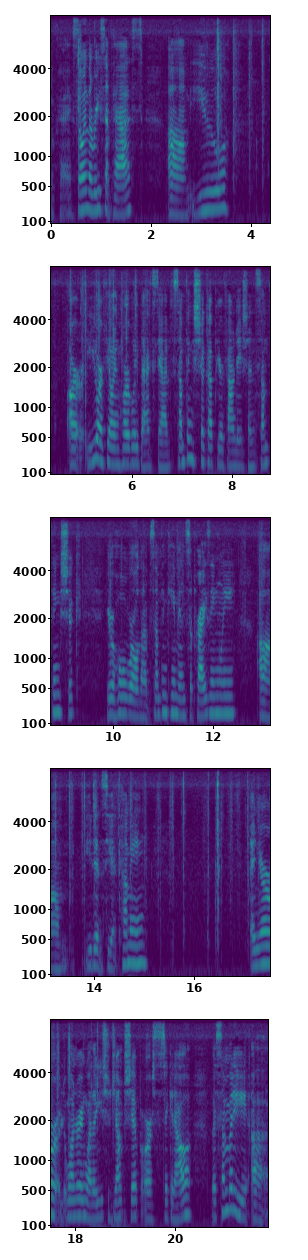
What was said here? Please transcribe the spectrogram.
Okay, so in the recent past, um, you are you are feeling horribly backstabbed. Something shook up your foundation. Something shook your whole world up. Something came in surprisingly. Um, you didn't see it coming. And you're wondering whether you should jump ship or stick it out. But somebody uh,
